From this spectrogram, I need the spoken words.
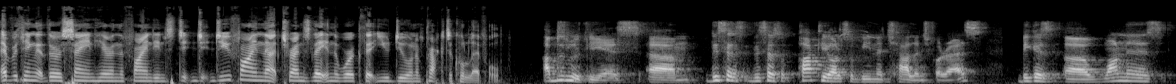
everything that they're saying here in the findings, do, do you find that translate in the work that you do on a practical level? Absolutely, yes. Um, this has this has partly also been a challenge for us because uh, one is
